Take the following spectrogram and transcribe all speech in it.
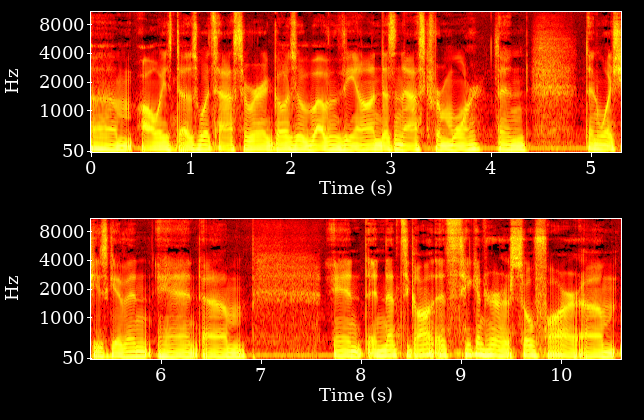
um, always does what's asked of her, goes above and beyond, doesn't ask for more than than what she's given, and um, and and that's gone. It's taken her so far. Um,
